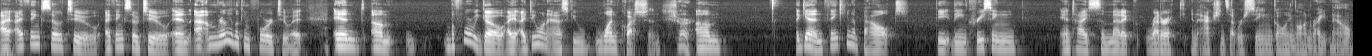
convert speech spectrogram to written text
I, I think so too. I think so too. And I, I'm really looking forward to it. And um, before we go, I, I do want to ask you one question. Sure. Um, again, thinking about the the increasing anti-Semitic rhetoric and actions that we're seeing going on right now,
